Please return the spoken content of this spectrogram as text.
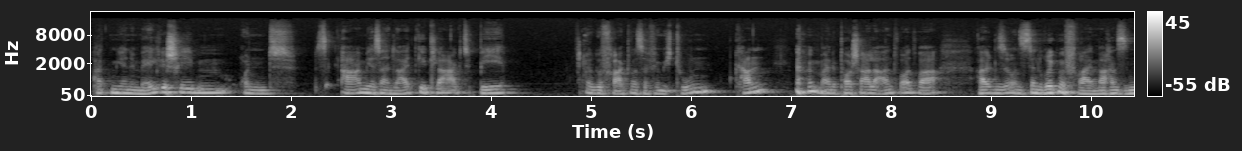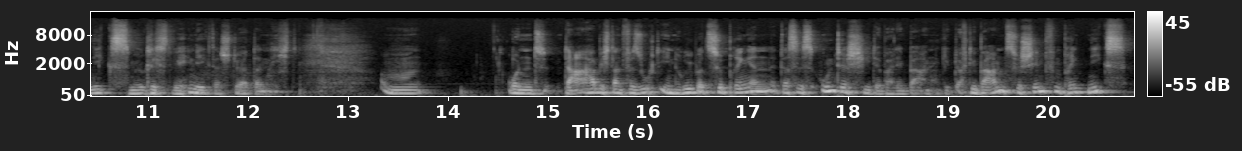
hat mir eine Mail geschrieben und A, mir sein Leid geklagt, B, gefragt, was er für mich tun kann. Meine pauschale Antwort war, halten Sie uns den Rücken frei, machen Sie nichts, möglichst wenig, das stört dann nicht. Ähm, und da habe ich dann versucht, ihn rüberzubringen, dass es Unterschiede bei den Beamten gibt. Auf die Beamten zu schimpfen bringt nichts.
